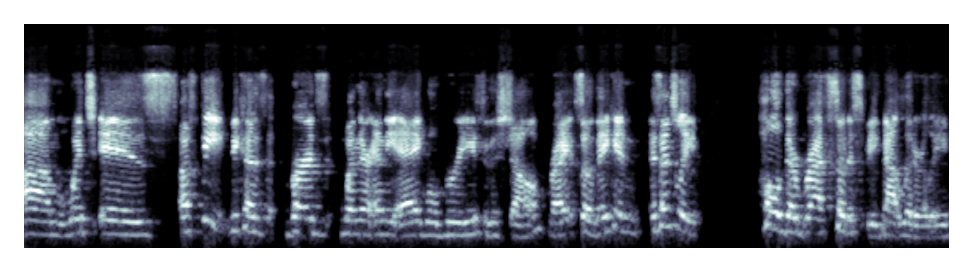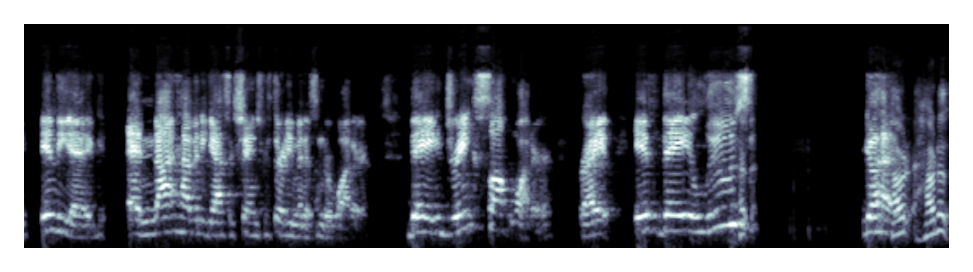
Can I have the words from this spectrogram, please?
um, which is a feat because birds, when they're in the egg, will breathe through the shell, right? So they can essentially hold their breath, so to speak, not literally, in the egg and not have any gas exchange for 30 minutes underwater. They drink salt water, right? If they lose, how, go ahead. How, how do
